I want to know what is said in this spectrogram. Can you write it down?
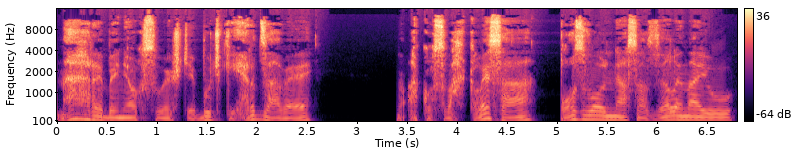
Na hrebeňoch sú ešte bučky hrdzavé, no ako svah klesá, pozvoľna sa zelenajú,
